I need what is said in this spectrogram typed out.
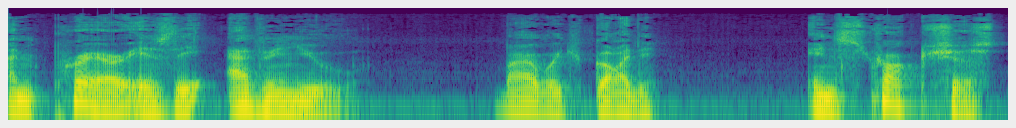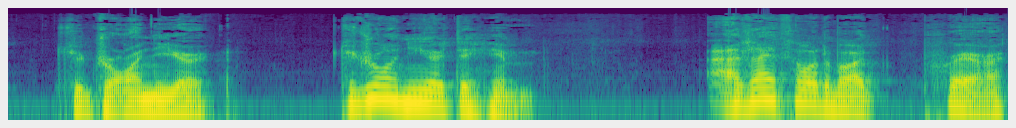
And prayer is the avenue by which God instructs us to draw near to draw near to him. As I thought about prayer,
